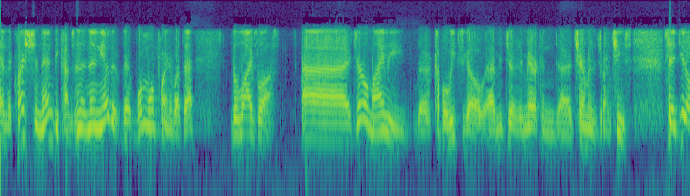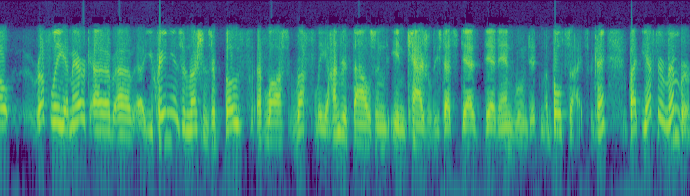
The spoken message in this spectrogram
And the question then becomes, and then the other, the, one more point about that, the lives lost uh, General Milley, uh, a couple of weeks ago, uh, American uh, chairman of the Joint Chiefs, said, you know, roughly America, uh, uh, Ukrainians and Russians are both have lost roughly 100,000 in casualties. That's dead, dead and wounded, both sides. Okay, but you have to remember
